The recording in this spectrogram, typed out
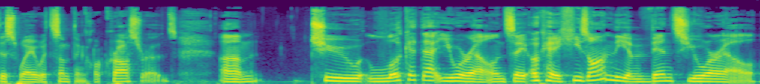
this way with something called crossroads um, to look at that url and say okay he's on the events url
